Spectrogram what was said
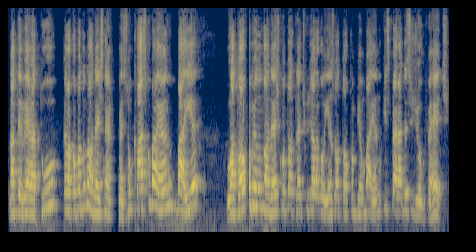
na TV Aratu pela Copa do Nordeste, né, Emerson? Um clássico baiano, Bahia o atual campeão do Nordeste contra o Atlético de Alagoinhas, o atual campeão baiano. O que esperar desse jogo, Ferrete?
